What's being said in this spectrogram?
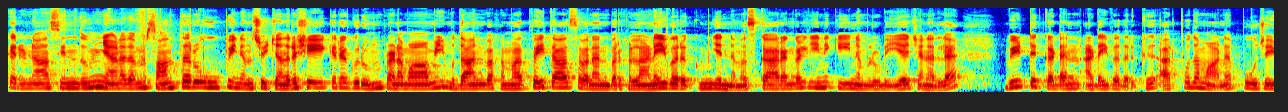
கருணா சிந்தும் ஞானதம் சாந்தரூபினம் ஸ்ரீ சந்திரசேகர குரும் பிரணமாமி முதான்வகம் அத்வைதாசவ நண்பர்கள் அனைவருக்கும் என் நமஸ்காரங்கள். இன்னைக்கு நம்மளுடைய சேனலில் வீட்டுக்கடன் அடைவதற்கு அற்புதமான பூஜை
